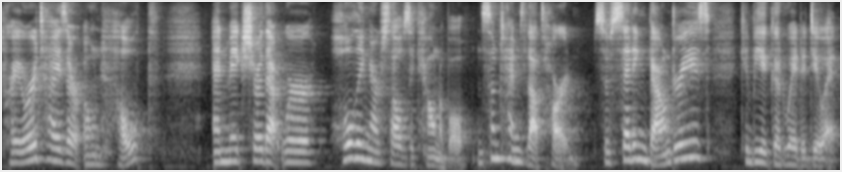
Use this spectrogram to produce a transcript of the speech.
prioritize our own health and make sure that we're holding ourselves accountable. And sometimes that's hard. So setting boundaries can be a good way to do it.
